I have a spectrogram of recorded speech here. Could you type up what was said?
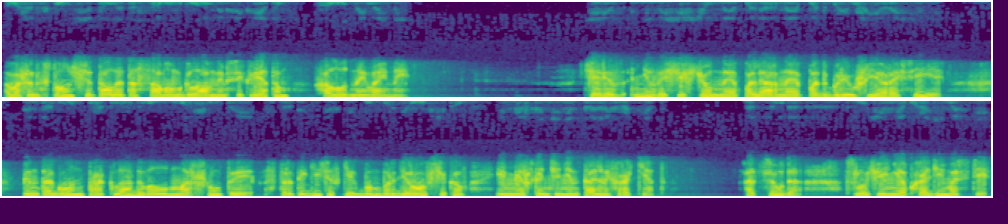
Вашингтон считал это самым главным секретом холодной войны. Через незащищенное полярное подбрюшье России Пентагон прокладывал маршруты стратегических бомбардировщиков и межконтинентальных ракет. Отсюда, в случае необходимости,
